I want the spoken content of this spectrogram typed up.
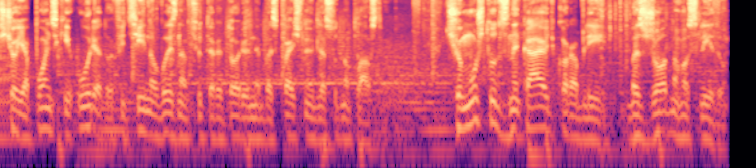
що японський уряд офіційно визнав цю територію небезпечною для судноплавства. Чому ж тут зникають кораблі без жодного сліду?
